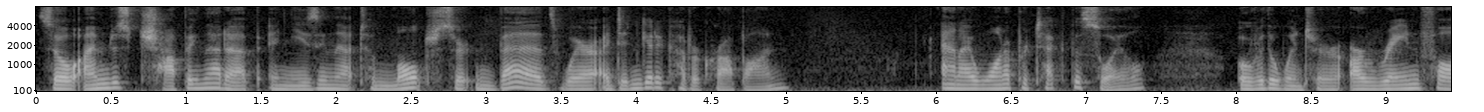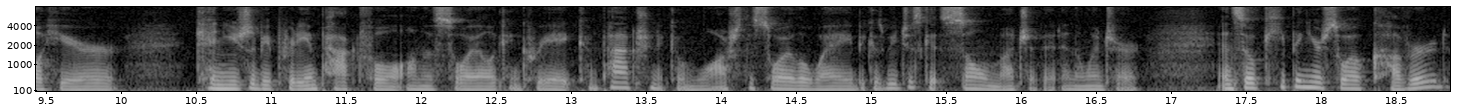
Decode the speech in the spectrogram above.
So I'm just chopping that up and using that to mulch certain beds where I didn't get a cover crop on and I want to protect the soil over the winter. Our rainfall here can usually be pretty impactful on the soil. It can create compaction, it can wash the soil away because we just get so much of it in the winter. And so, keeping your soil covered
